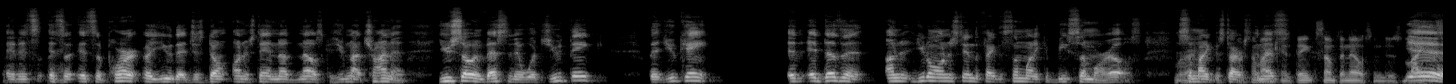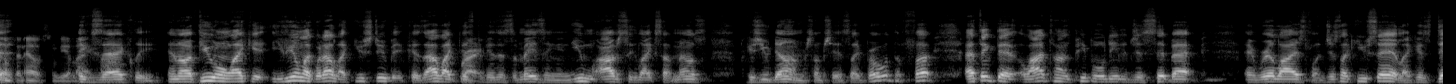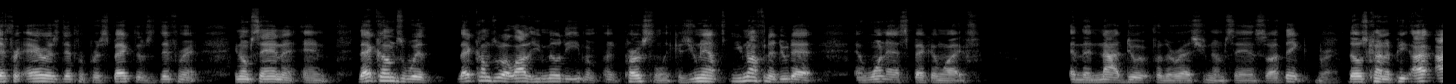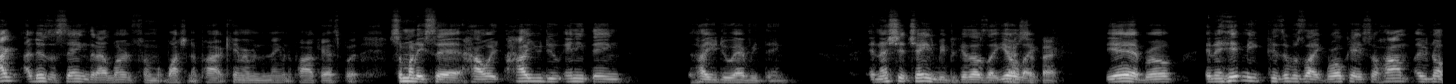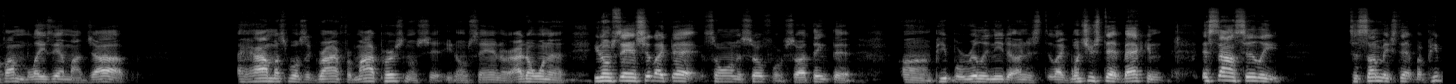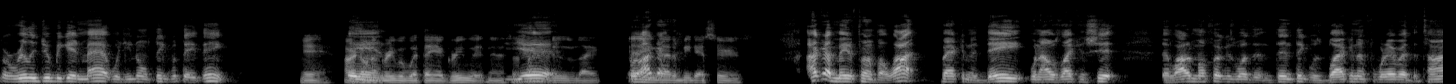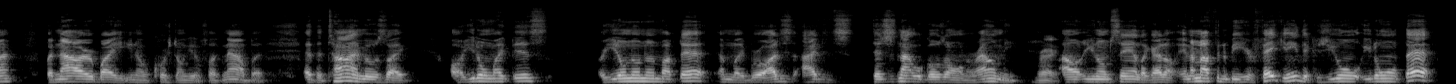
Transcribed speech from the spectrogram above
and it's it's a it's a part of you that just don't understand nothing else because you're not trying to. you're so invested in what you think that you can't. It, it doesn't under you don't understand the fact that somebody could be somewhere else. Right. Somebody Or start. and somebody can think something else and just like something else and be like, oh, Exactly. And uh, if you don't like it, if you don't like what I like, you stupid because I like this Right. because it's amazing, and you obviously like something else because you dumb or some shit. It's like, bro, what the fuck? I think that a lot of times people need to just sit back and realize, like, just like you said, like it's different eras, different perspectives, different. You know what I'm saying? And, and that comes with that comes with a lot of humility, even personally, because you not you're not going to do that in one aspect in life, and then not do it for the rest. You know what I'm saying? So I think Right. those kind of people. I, I there's a saying that I learned from watching the podcast. I can't remember the name of the podcast, but somebody said how it, how you do anything is how you do everything, and that shit changed me because I was like, yo, That's like yeah, bro, and it hit me because it was like, bro, okay, so how you know if I'm lazy at my job. How am I supposed to grind for my personal shit? You know what I'm saying? Or I don't want to, you know what I'm saying? Shit like that, so on and so forth. So I think that um, people really need to understand. Like once you step back, and it sounds silly to some extent, but people really do be getting mad when you don't think what they think. Yeah. I don't agree with what they agree with. And Yeah. like, dude, like, it Bro, ain't got- got to be that serious. I got made fun of a lot back in the day when I was liking shit that a lot of motherfuckers wasn't didn't think was black enough or whatever at the time. But now everybody, you know, of course, don't give a fuck now. But at the time, it was like, oh, you don't like this, or you don't know nothing about that. I'm like, bro, I just, I just, that's just not what goes on around me. Right. I don't, you know what I'm saying? Like I don't, and I'm not gonna be here faking either because you don't, you don't want that.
